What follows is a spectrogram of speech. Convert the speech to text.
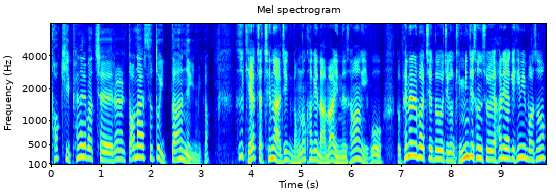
터키 페네르바체를 떠날 수도 있다는 얘기입니까? 사실 계약 자체는 아직 넉넉하게 남아 있는 상황이고 또 페네르바체도 지금 김민재 선수의 활약에 힘입어서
